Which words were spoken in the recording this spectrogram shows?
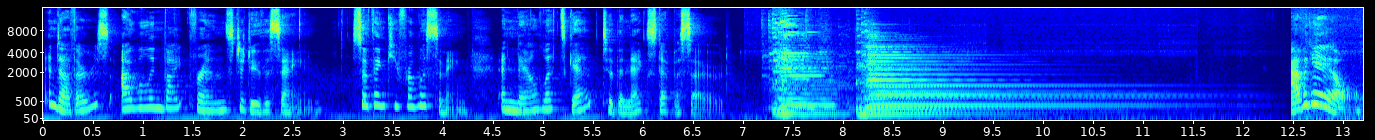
and others I will invite friends to do the same. So thank you for listening, and now let's get to the next episode. Abigail,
